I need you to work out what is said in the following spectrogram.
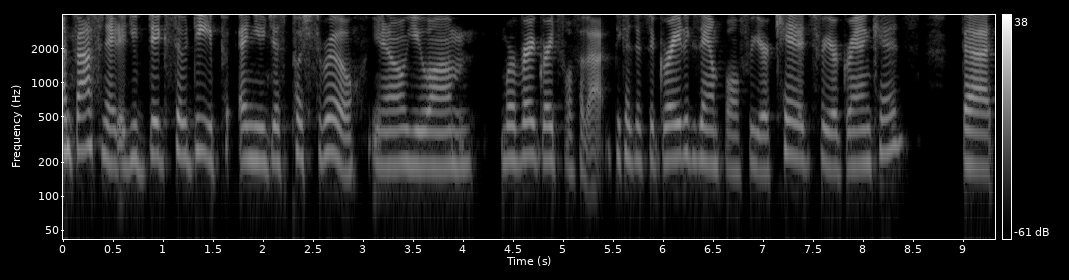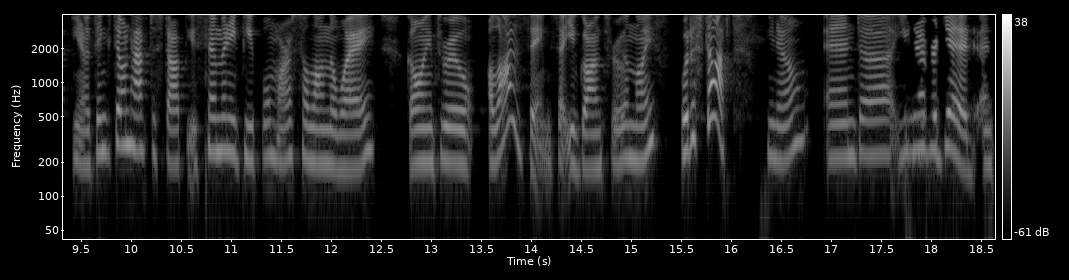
I'm fascinated. You dig so deep, and you just push through. You know, you um we're very grateful for that because it's a great example for your kids, for your grandkids, that you know things don't have to stop you. So many people, Marcia, along the way, going through a lot of things that you've gone through in life, would have stopped, you know, and uh, you never did. And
